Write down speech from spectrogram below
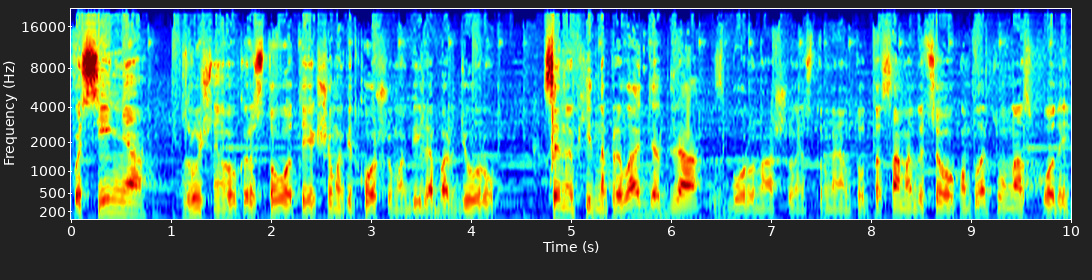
косіння. Зручно його використовувати, якщо ми підкошуємо біля бордюру. Це необхідне приладдя для збору нашого інструменту. Та саме до цього комплекту у нас входить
